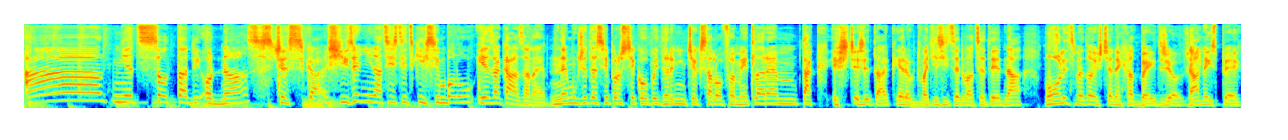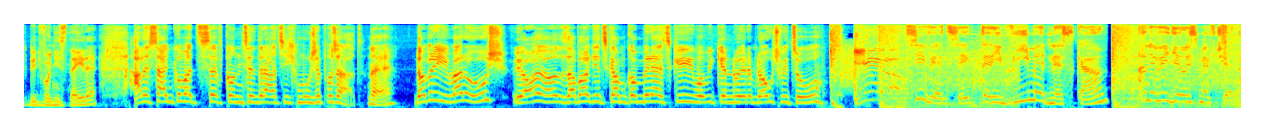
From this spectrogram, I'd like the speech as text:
A něco tady od nás z Česka. Šíření nacistických symbolů je zakázané. Nemůžete si prostě koupit hrníček s Adolfem Hitlerem, tak ještě, že tak, je rok 2021. Mohli jsme to ještě nechat být, že jo? Žádný spěch, teď o nic nejde. Ale sáňkovat se v koncentrácích může pořád, ne? Dobrý, Maruš, jo, jo, zabal dětskám kombinézky, o víkendu jedem do Auschwitzu. Tři věci, které víme dneska a nevěděli jsme včera.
